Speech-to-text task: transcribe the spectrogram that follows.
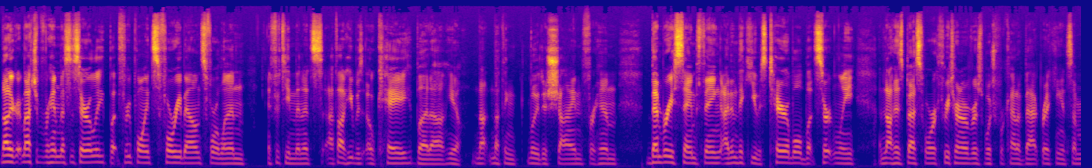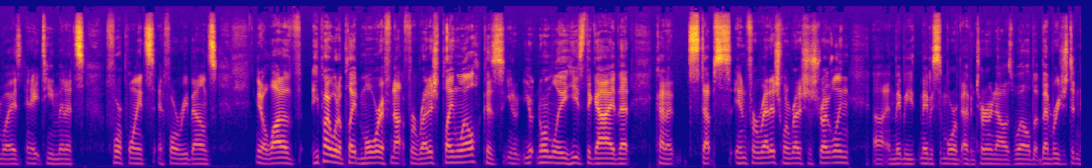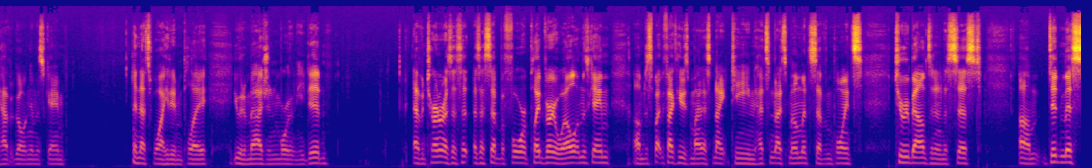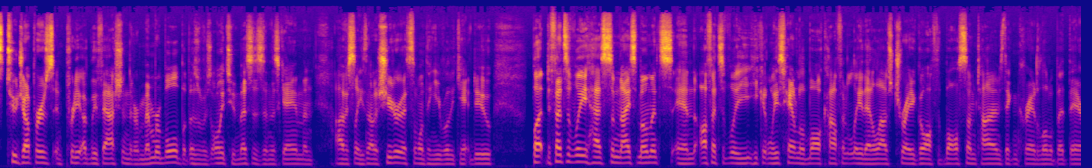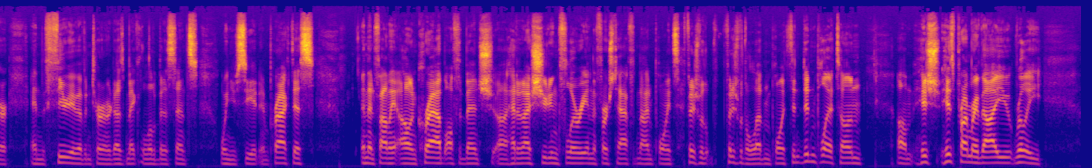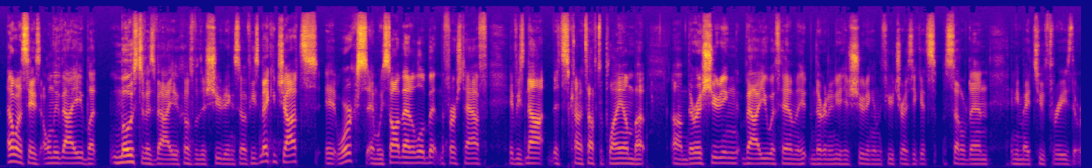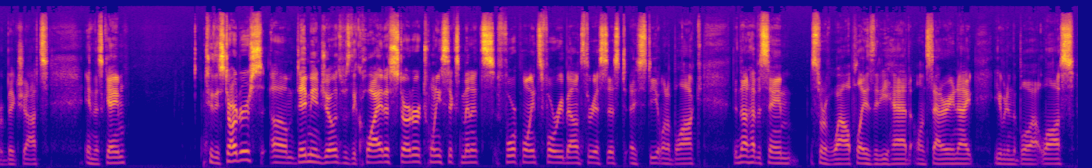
Not a great matchup for him necessarily, but three points, four rebounds for Len in 15 minutes. I thought he was okay, but uh, you know, not nothing really to shine for him. Bembry, same thing. I didn't think he was terrible, but certainly not his best work. Three turnovers, which were kind of backbreaking in some ways, in 18 minutes, four points and four rebounds. You know, a lot of he probably would have played more if not for Reddish playing well, because you know normally he's the guy that kind of steps in for Reddish when Reddish is struggling, uh, and maybe maybe some more of Evan Turner now as well. But Bembry just didn't have it going in this game and that's why he didn't play. You would imagine more than he did. Evan Turner, as I said, as I said before, played very well in this game, um, despite the fact he was minus 19. Had some nice moments, seven points, two rebounds, and an assist. Um, did miss two jumpers in pretty ugly fashion that are memorable, but those were his only two misses in this game. And obviously, he's not a shooter. That's the one thing he really can't do. But defensively, has some nice moments, and offensively, he can at least handle the ball confidently. That allows Trae to go off the ball sometimes. They can create a little bit there. And the theory of Evan Turner does make a little bit of sense when you see it in practice. And then finally, Allen Crabbe off the bench uh, had a nice shooting flurry in the first half with nine points. Finished with finished with 11 points. Didn't, didn't play a ton. Um, his his primary value really I don't want to say his only value, but most of his value comes with his shooting. So if he's making shots, it works, and we saw that a little bit in the first half. If he's not, it's kind of tough to play him, but um, there is shooting value with him, and they're going to need his shooting in the future as he gets settled in. And he made two threes that were big shots in this game. To the starters, um, Damian Jones was the quietest starter, 26 minutes, four points, four rebounds, three assists, a steal, and a block. Did not have the same sort of wow plays that he had on Saturday night, even in the blowout loss.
